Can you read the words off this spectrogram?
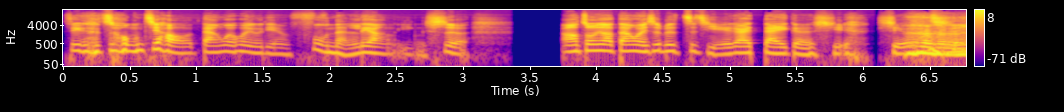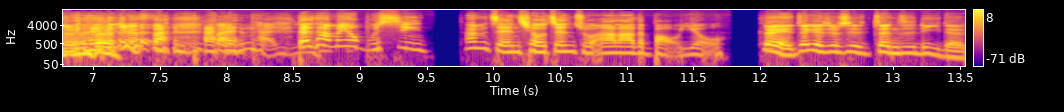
这个 宗教单位会有点负能量影射？然后宗教单位是不是自己也该带一个邪邪恶之眼去反弹？反弹，但是他们又不信，他们只能求真主阿拉的保佑。对，这个就是政治力的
